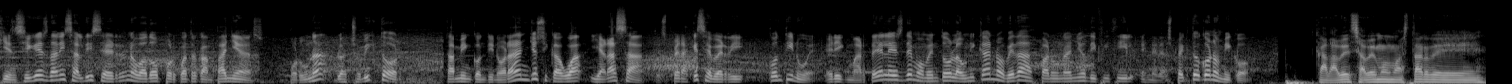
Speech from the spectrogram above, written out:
Quien sigue es Dani Saldícer, renovado por cuatro campañas. Por una lo ha hecho Víctor. También continuarán Yoshikawa y Arasa, espera que Severri continúe. Eric Martel es de momento la única novedad para un año difícil en el aspecto económico. cada vez sabemos más tarde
